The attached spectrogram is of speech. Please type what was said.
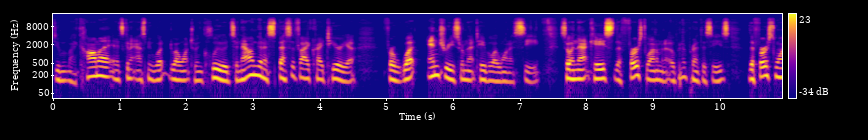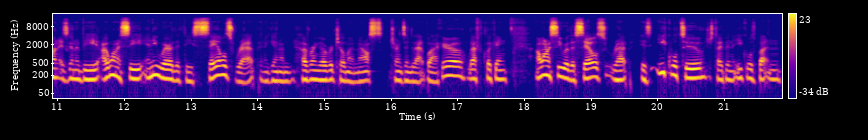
do my comma, and it's going to ask me what do I want to include. So now I'm going to specify criteria for what entries from that table I want to see. So in that case, the first one, I'm going to open a parentheses. The first one is going to be, I want to see anywhere that the sales rep, and again, I'm hovering over till my mouse turns into that black arrow, left clicking. I want to see where the sales rep is equal to, just type in the equals button,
